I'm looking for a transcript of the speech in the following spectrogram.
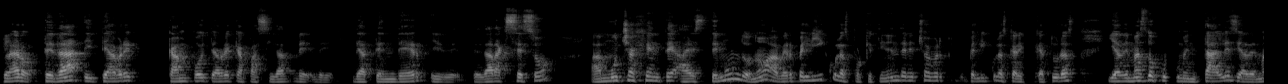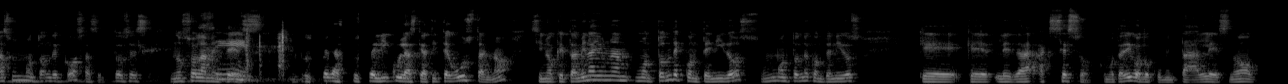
claro, te da y te abre campo y te abre capacidad de, atender y de, dar acceso a mucha gente a este mundo, ¿no? A ver películas, porque tienen derecho a ver películas, caricaturas y además documentales y además un montón de cosas. Entonces, no solamente es tus, películas que a ti te gustan, ¿no? Sino que también hay un montón de contenidos, un montón de contenidos que, que, le da acceso, como te digo, documentales, ¿no?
